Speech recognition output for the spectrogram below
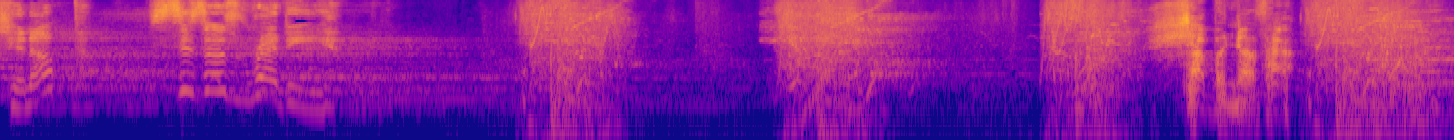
Chin up, scissors ready. Shabanova!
